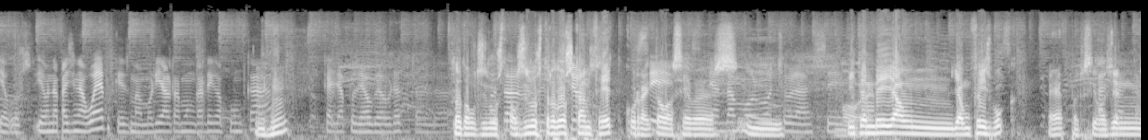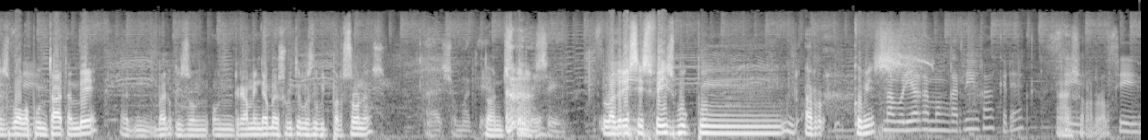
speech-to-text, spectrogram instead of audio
Llavors, hi ha una pàgina web que és memorialramongarriga.cat, Mhm. que allà podeu veure tot el, Tots els, il·lust els il·lustradors que han fet, correcte, sí, les seves... Hi ha de molt, molt xules, sí. I també hi ha un, hi ha un Facebook, eh, per si la gent Exacte, es vol sí. apuntar també, eh, bueno, que és on, on realment deuen haver sortit les 18 persones. Això mateix. Doncs també. Sí. L'adreça és facebook. ar- Com és? Memorial Ramon Garriga, crec. Ah, sí, això, Ramon. Sí,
